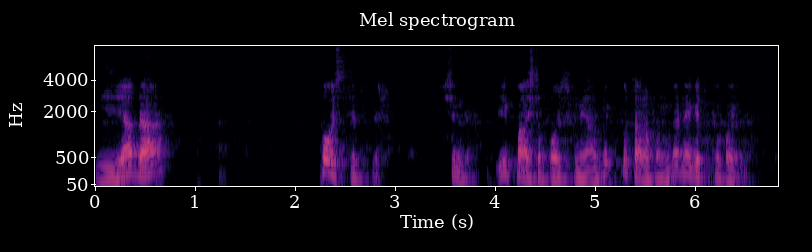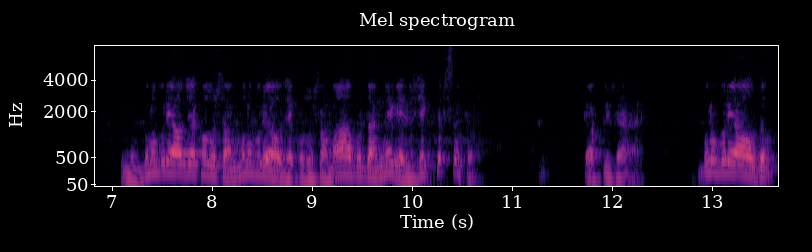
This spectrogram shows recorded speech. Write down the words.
ya da pozitiftir. Şimdi ilk başta pozitifini yazdık. Bu tarafını da negatife koyalım. Şimdi bunu buraya alacak olursam, bunu buraya alacak olursam a buradan ne gelecektir? 0. Çok güzel. Bunu buraya aldım.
